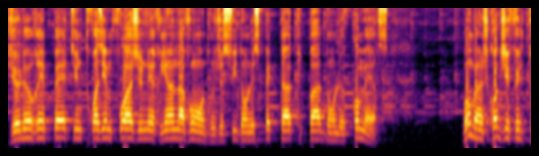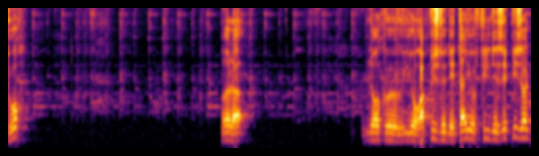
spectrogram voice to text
Je le répète une troisième fois, je n'ai rien à vendre. Je suis dans le spectacle, pas dans le commerce. Bon ben, je crois que j'ai fait le tour. Voilà. Donc, euh, il y aura plus de détails au fil des épisodes.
